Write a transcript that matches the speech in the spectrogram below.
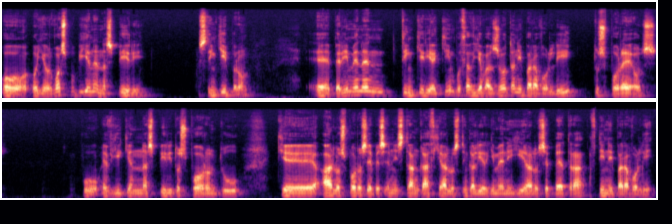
Ο, ο Γεωργός που πήγαινε να σπείρει στην Κύπρο ε, περίμενε την Κυριακή που θα διαβαζόταν η παραβολή του σπορέως που βγήκε να σπείρει το σπόρο του και άλλος σπόρος έπεσε στα αγκάθια, άλλος στην καλλιεργημένη γη, άλλος σε πέτρα. Αυτή είναι η παραβολή.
